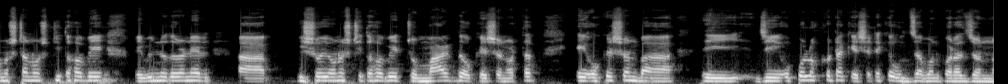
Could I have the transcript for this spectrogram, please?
অনুষ্ঠান অনুষ্ঠিত হবে, বিভিন্ন ধরনের বিষয় অনুষ্ঠিত হবে টু মার্ক দ্য ওকেশন অর্থাৎ এই ওকেশন বা এই যে উপলক্ষটাকে সেটাকে উদযাপন করার জন্য।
